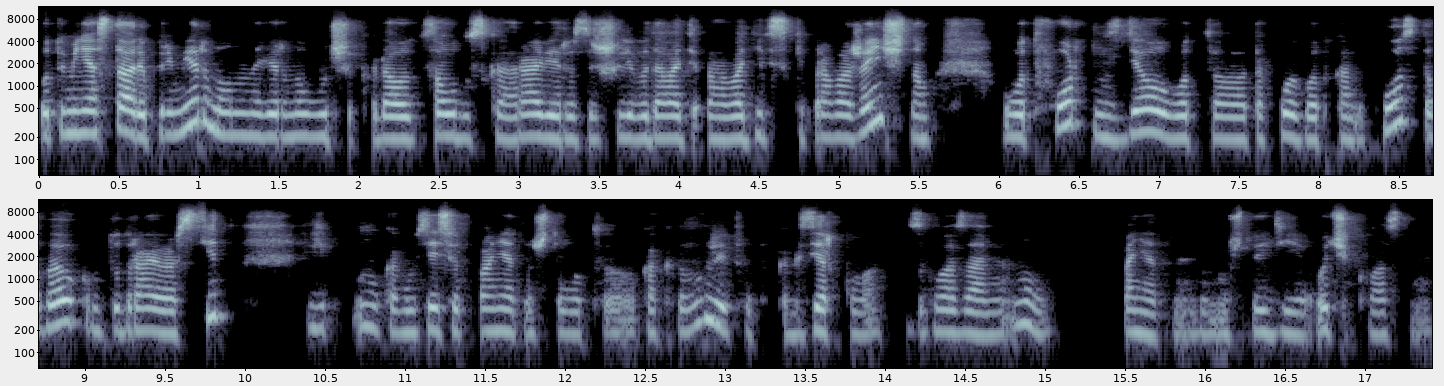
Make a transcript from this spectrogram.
Вот у меня старый пример, но он, наверное, лучше, когда вот в Саудовской Аравии разрешили выдавать а, водительские права женщинам, вот Форд сделал вот а, такой вот пост «Welcome to driver's seat», и, ну, как бы здесь вот понятно, что вот э, как это выглядит, вот как зеркало с глазами, ну, понятно, я думаю, что идея очень классная.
